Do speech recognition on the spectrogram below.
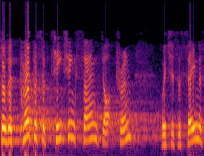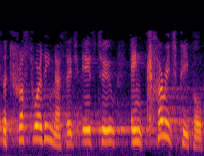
So the purpose of teaching sound doctrine, which is the same as the trustworthy message, is to encourage people,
